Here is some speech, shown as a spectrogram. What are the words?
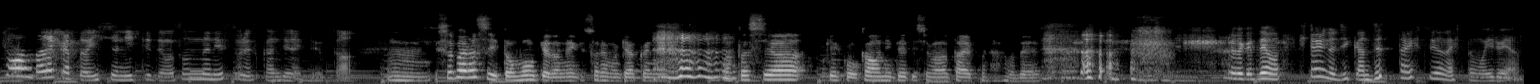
基本誰かと一緒に行っててもそんなにストレス感じないというか。うん、素晴らしいと思うけどねそれも逆に。私は結構顔に出てしまうタイプなので。そうだからでも一人の時間絶対必要な人もいるやん。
